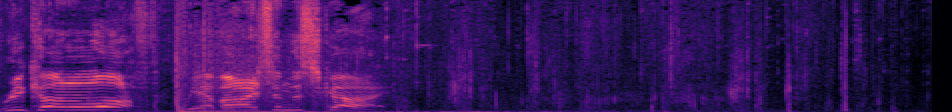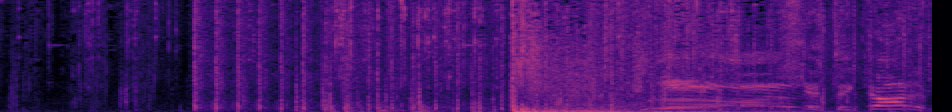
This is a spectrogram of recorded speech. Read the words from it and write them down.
Recon aloft. We have eyes in the sky. Shit, they got him!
